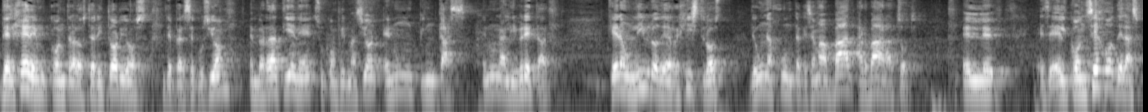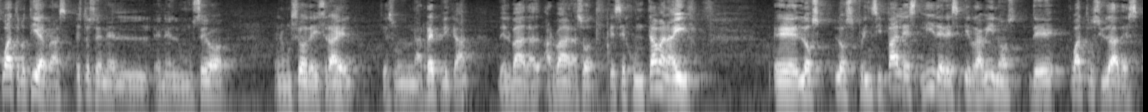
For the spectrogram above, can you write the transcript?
del jerem contra los territorios de persecución, en verdad tiene su confirmación en un pincás, en una libreta, que era un libro de registros de una junta que se llama Bad Arba Aratzot, el, el Consejo de las Cuatro Tierras, esto es en el, en el, museo, en el Museo de Israel, que es una réplica del Bad Arba Aratzot, que se juntaban ahí eh, los, los principales líderes y rabinos de cuatro ciudades,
